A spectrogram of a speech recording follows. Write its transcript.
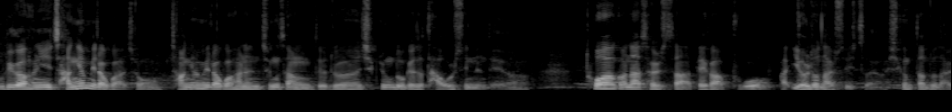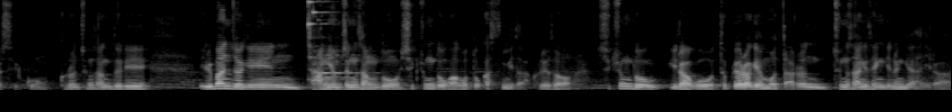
우리가 흔히 장염이라고 하죠. 장염이라고 하는 증상들은 식중독에서 다 올 수 있는데요. 토하거나 설사, 배가 아프고 바- 열도 날 수 있어요. 식은땀도 날 수 있고 그런 증상들이 일반적인 장염 증상도 식중독하고 똑같습니다. 그래서 식중독이라고 특별하게 뭐 다른 증상이 생기는 게 아니라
